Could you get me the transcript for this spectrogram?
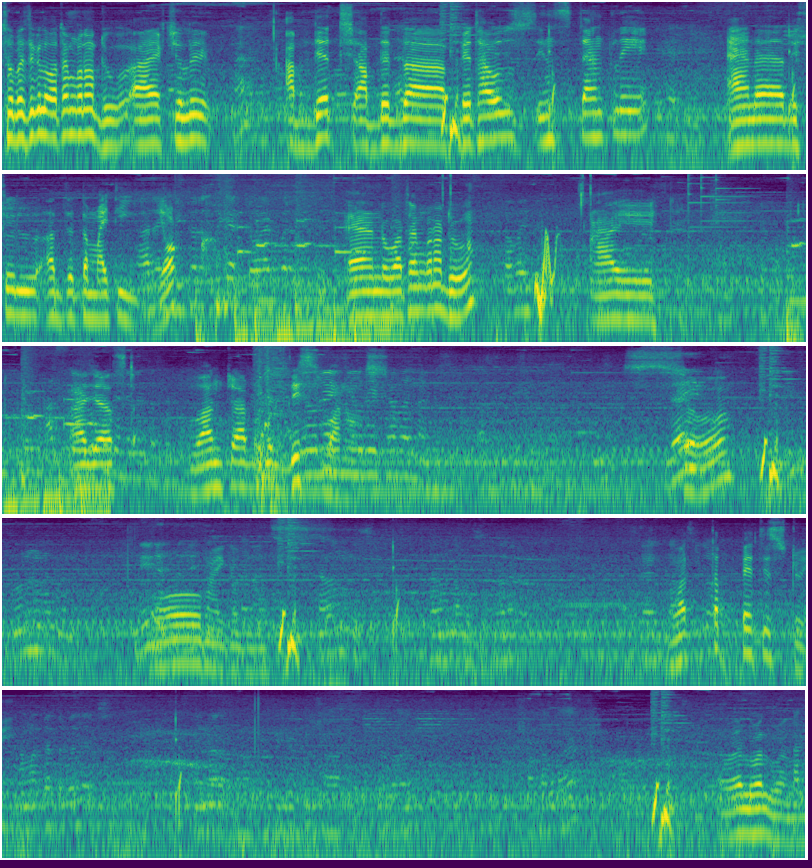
so basically what i'm gonna do i actually update update the pet house instantly and uh, this will update the mighty yak. And what i'm gonna do i i just want to update this one also. So oh my goodness what the pet is doing well well well.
